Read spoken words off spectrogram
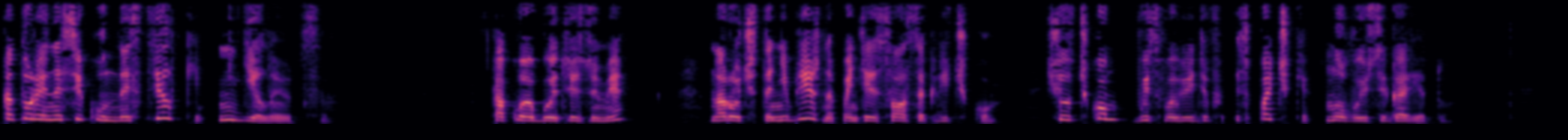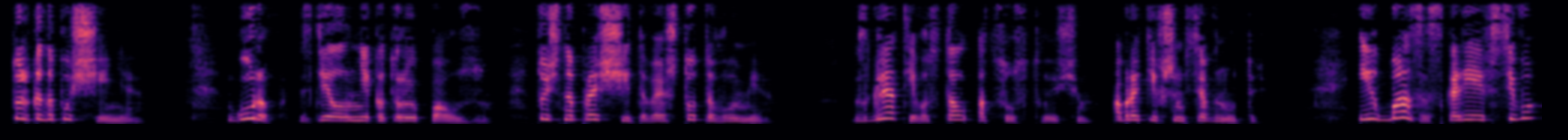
которые на секундной стрелке не делаются. Какое будет резюме? Нарочито небрежно поинтересовался Кричко щелчком высвободив из пачки новую сигарету. Только допущение. Гуров сделал некоторую паузу, точно просчитывая что-то в уме. Взгляд его стал отсутствующим, обратившимся внутрь. Их база, скорее всего,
